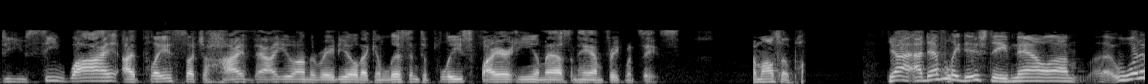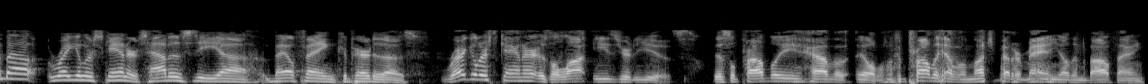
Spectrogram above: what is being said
do you see why I place such a high value on the radio that can listen to police, fire, EMS, and ham frequencies? I'm also. Yeah, I definitely do, Steve. Now, um, uh, what about regular scanners? How does the uh, Baofeng compare to those? Regular scanner is a lot easier to use. This will probably have a it'll probably have a much better manual than the Baofeng.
